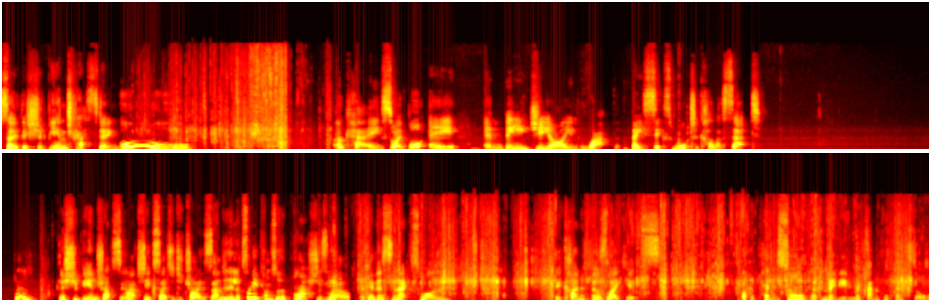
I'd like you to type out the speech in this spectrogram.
so this should be interesting. Ooh. Okay, so I bought a MBGI WAP Basics watercolour set. Hmm, this should be interesting. I'm actually excited to try this. And it looks like it comes with a brush as well. Okay, this next one, it kind of feels like it's like a pencil, like maybe a mechanical pencil.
